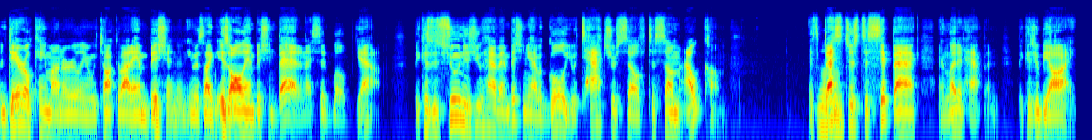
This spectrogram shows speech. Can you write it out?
Daryl came on earlier and we talked about ambition, and he was like, "Is all ambition bad?" And I said, "Well, yeah." Because as soon as you have ambition, you have a goal, you attach yourself to some outcome. It's Mhm. best just to sit back and let it happen because you'll be all right.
